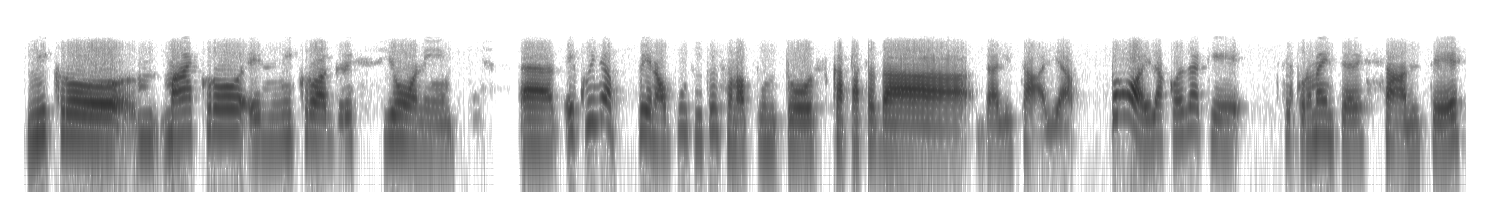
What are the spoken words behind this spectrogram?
micro, macro e micro aggressioni. Eh, e quindi appena ho potuto sono appunto scappata da, dall'Italia. Poi la cosa che secondo me è interessante,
